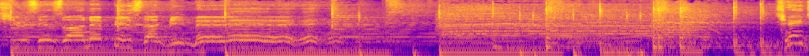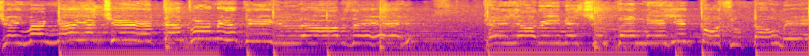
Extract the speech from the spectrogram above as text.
ဖြူစင်စွာနဲ့ပြ ချိန်ချိန်မှငါရချစ်တန်ဖို့မင်းဒီလာစေတရားရင်းနဲ့ရှင်သန်နေရင်ကိုစုတောင်းမယ်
